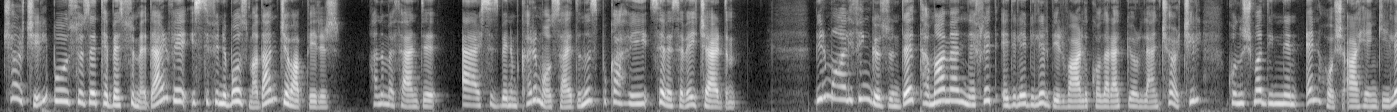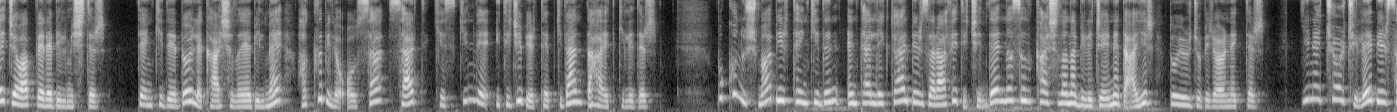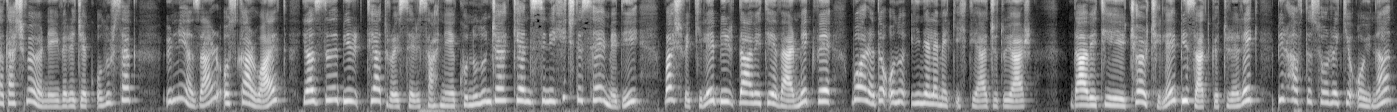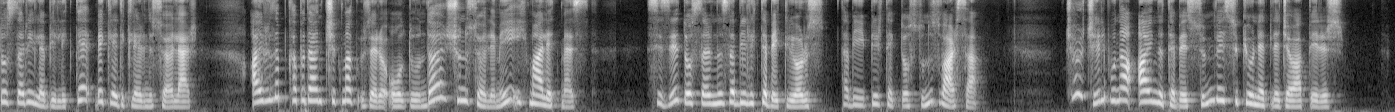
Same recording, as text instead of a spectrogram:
Churchill bu söze tebessüm eder ve istifini bozmadan cevap verir. Hanımefendi, eğer siz benim karım olsaydınız bu kahveyi seve seve içerdim. Bir muhalifin gözünde tamamen nefret edilebilir bir varlık olarak görülen Churchill, konuşma dilinin en hoş ahengiyle cevap verebilmiştir. Tenkidi böyle karşılayabilme, haklı bile olsa sert, keskin ve itici bir tepkiden daha etkilidir. Bu konuşma bir tenkidin entelektüel bir zarafet içinde nasıl karşılanabileceğine dair doyurucu bir örnektir. Yine Churchill'e bir sataşma örneği verecek olursak, ünlü yazar Oscar Wilde yazdığı bir tiyatro eseri sahneye konulunca kendisini hiç de sevmediği başvekile bir davetiye vermek ve bu arada onu iğnelemek ihtiyacı duyar. Davetiyeyi Churchill'e bizzat götürerek bir hafta sonraki oyuna dostlarıyla birlikte beklediklerini söyler. Ayrılıp kapıdan çıkmak üzere olduğunda şunu söylemeyi ihmal etmez. Sizi dostlarınızla birlikte bekliyoruz. Tabii bir tek dostunuz varsa. Churchill buna aynı tebessüm ve sükunetle cevap verir.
